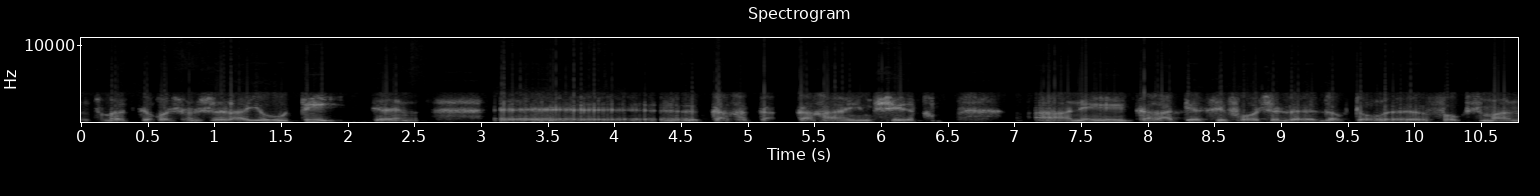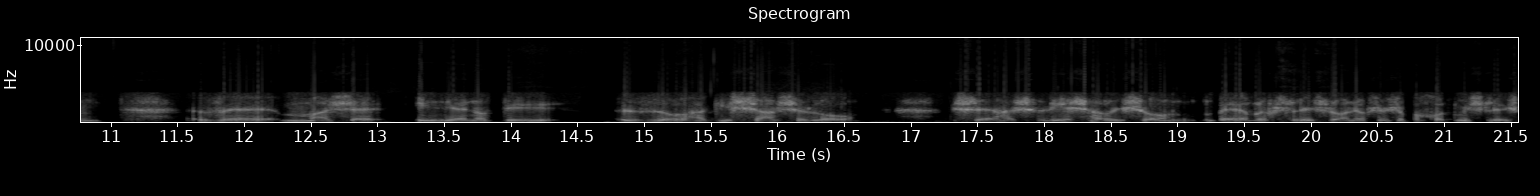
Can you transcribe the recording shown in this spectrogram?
זאת אומרת כראש ממשלה יהודי, כן? ככה, ככה המשיך. אני קראתי את ספרו של דוקטור פוקסמן, ומה שעניין אותי זו הגישה שלו שהשליש הראשון, בערך שליש, לא, אני חושב שפחות משליש,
